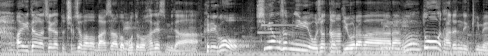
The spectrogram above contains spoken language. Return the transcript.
아 이따가 제가 또 직접 한번 맛을 한번 네. 보도록 하겠습니다. 그리고 심영섭님이 오셨던 디오라마랑은 네네네. 또 다른 느낌의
